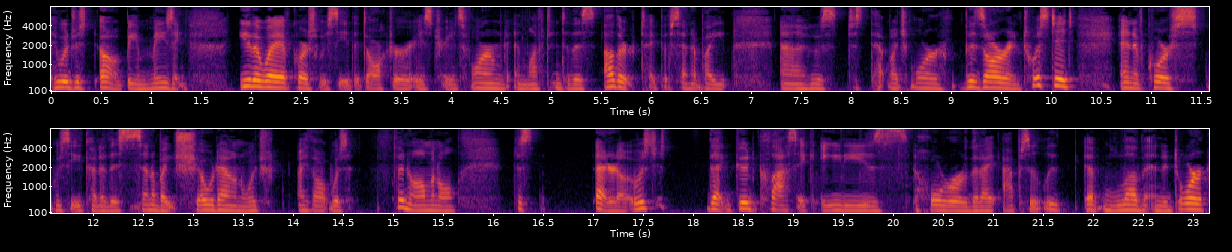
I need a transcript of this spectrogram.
It would just oh, be amazing. Either way, of course, we see the doctor is transformed and left into this other type of Cenobite uh, who's just that much more bizarre and twisted. And of course, we see kind of this Cenobite showdown, which I thought was phenomenal. Just, I don't know, it was just that good classic 80s horror that I absolutely uh, love and adore.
